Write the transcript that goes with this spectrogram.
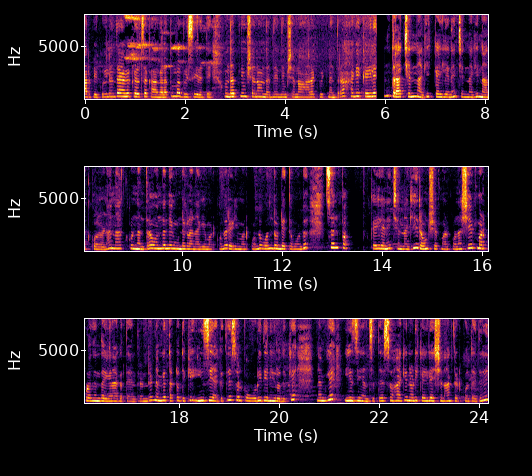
ಆರಬೇಕು. ಇಲ್ಲಾಂದರೆ ಆಗ ಕಲ್ಸೋಕ್ಕಾಗಲ್ಲ. ತುಂಬ ಬಿಸಿ ಇರುತ್ತೆ. ಒಂದು ಹತ್ತು ನಿಮಿಷನೋ, ಒಂದು ಹದಿನೈದು ನಿಮಿಷನೋ ಆರಕ್ಕೆ ಬಿಟ್ಟ ನಂತರ ಹಾಗೆ ಕೈಲೇ ನಂತರ ಚೆನ್ನಾಗಿ ಕೈಲೇ ಚೆನ್ನಾಗಿ ನಾದ್ಕೊಳ್ಳೋಣ. ನಾದ್ಕೊಂಡ ನಂತರ ಒಂದೊಂದೇ ಉಂಡೆಗಳನ್ನಾಗಿ ಮಾಡಿಕೊಂಡು ರೆಡಿ ಮಾಡಿಕೊಂಡು ಒಂದು ಉಂಡೆ ತೊಗೊಂಡು ಸ್ವಲ್ಪ ಕೈಲೇ ಚೆನ್ನಾಗಿ ರೌಂಡ್ ಶೇಪ್ ಮಾಡ್ಕೊಳ್ಳೋಣ. ಶೇಪ್ ಮಾಡ್ಕೊಳ್ಳೋದ್ರಿಂದ ಏನಾಗುತ್ತೆ ಅಂತಂದರೆ ನಮಗೆ ತಟ್ಟೋದಕ್ಕೆ ಈಸಿ ಆಗುತ್ತೆ. ಸ್ವಲ್ಪ ಒಡಿದೇನೆ ಇರೋದಕ್ಕೆ ನಮಗೆ ಈಸಿ ಅನಿಸುತ್ತೆ. ಸೊ ಹಾಗೆ ನೋಡಿ ಕೈಲೇ ಎಷ್ಟು ಚೆನ್ನಾಗಿ ತಟ್ಕೊತಾ ಇದ್ದೀನಿ.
